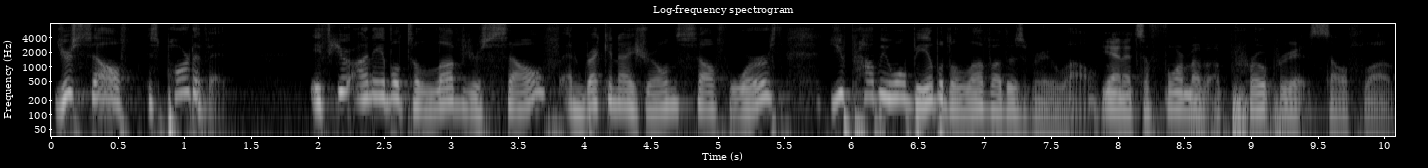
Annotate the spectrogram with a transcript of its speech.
Yourself is part of it. If you're unable to love yourself and recognize your own self worth, you probably won't be able to love others very well. Yeah, and it's a form of appropriate self-love.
